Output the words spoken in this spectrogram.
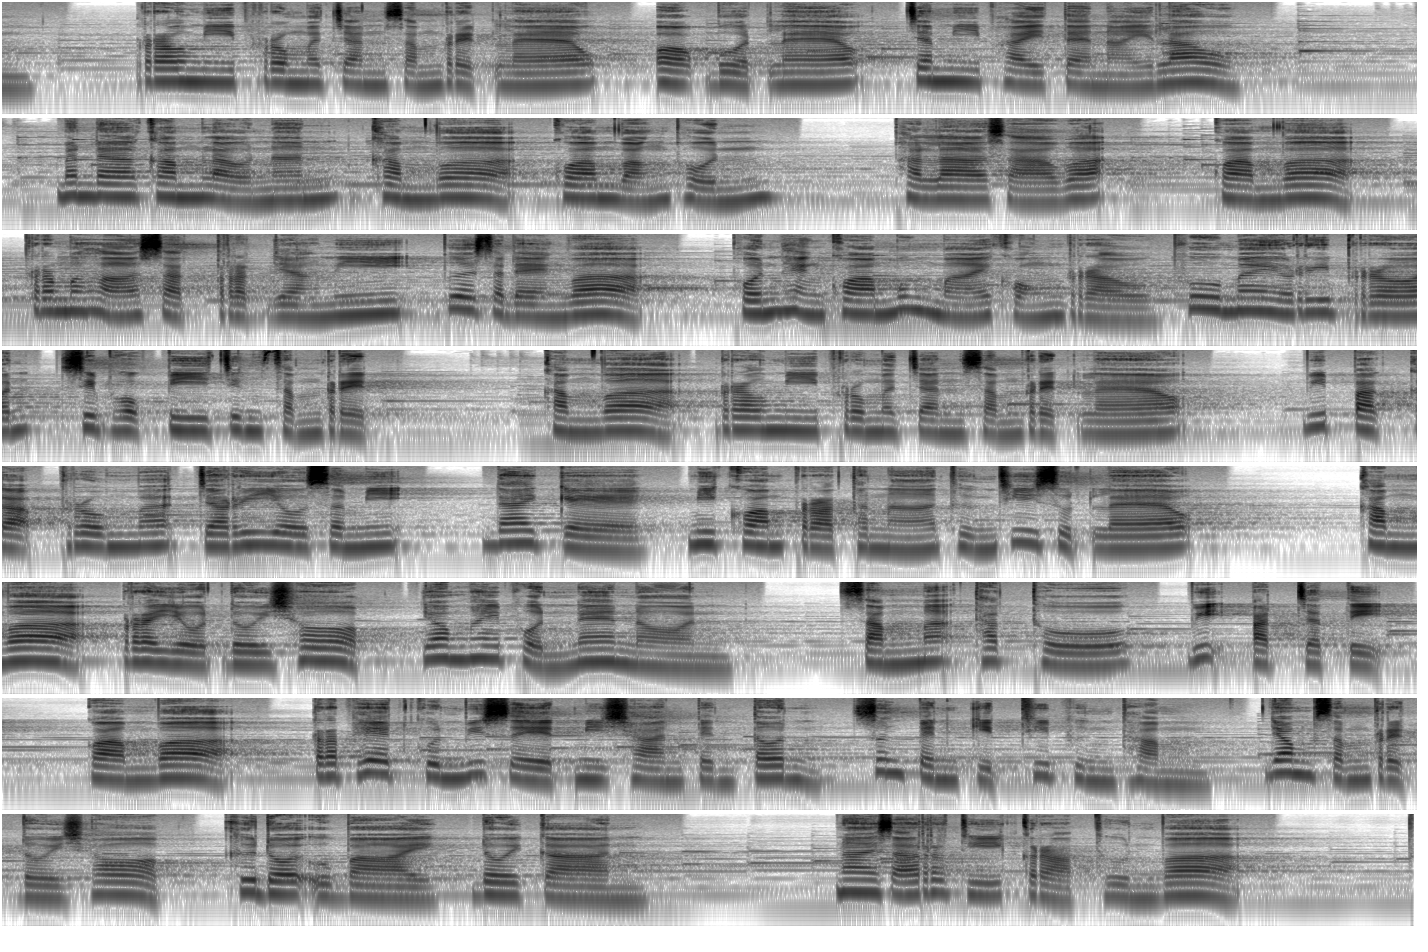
เรามีพรหมจรรย์สำเร็จแล้ว ออกบวชแล้วจะมีภัยแต่ไหนเล่า บรรดาคำเหล่านั้นคำว่า ความหวังผลพลาสาวะ ความว่า พระมหาสัตว์ตรัสอย่างนี้เพื่อแสดงว่า ผลแห่งความมุ่งหมายของเรา ผู้ไม่รีบร้อน 16 ปีจึงสำเร็จคำว่าเรามีพรหมจรรย์สำเร็จแล้ว วิปักกะพรหมจริโยสมิ ได้แก่มีความปรารถนาถึงที่สุดแล้วคำว่า ประโยชน์โดยชอบย่อมให้ผลแน่นอน สัมมทัตโถ วิปัจจติ ความว่า ประเภทคุณวิเศษมีฌานเป็นต้น ซึ่งเป็นกิจที่พึงทำย่อมสำเร็จโดยชอบ คือโดยอุบาย โดยการ นายสารถีกราบทูลว่า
